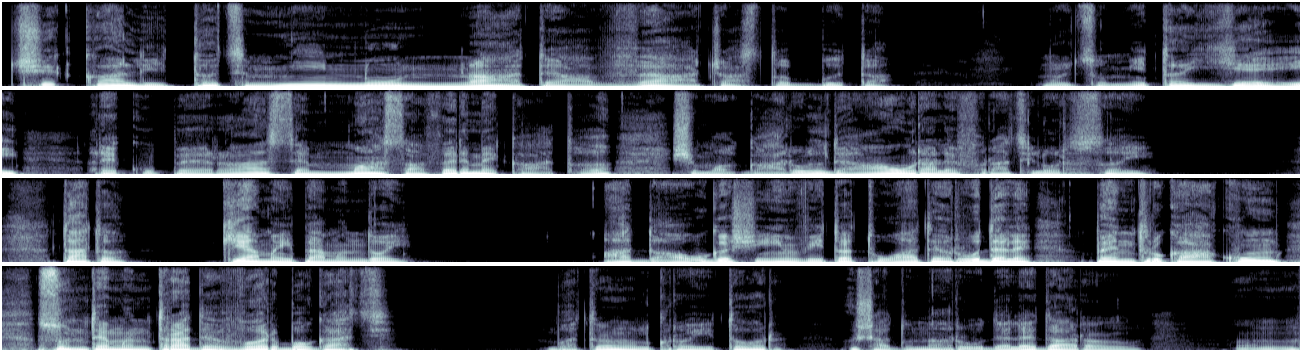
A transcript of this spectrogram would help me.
ce calități minunate avea această bâtă. Mulțumită ei, recuperase masa fermecată și măgarul de aur ale fraților săi. Tată, cheamă-i pe amândoi. Adaugă și invită toate rudele, pentru că acum suntem într-adevăr bogați. Bătrânul croitor își adună rudele, dar um,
